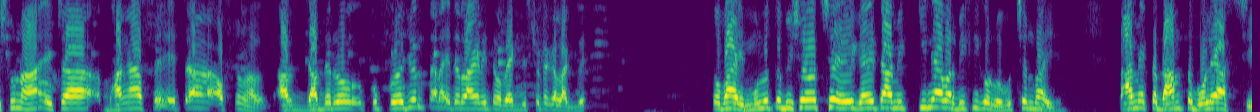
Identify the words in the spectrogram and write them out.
ইস্যু না এটা ভাঙা আছে এটা অপশনাল আর যাদেরও খুব প্রয়োজন তারা এটা লাগিয়ে নিতে হবে এক দেড়শো টাকা লাগবে। তো ভাই মূলত বিষয় হচ্ছে এই গাড়িটা আমি কিনে আবার বিক্রি করব বুঝছেন ভাই? আমি একটা দাম তো বলে আসছি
